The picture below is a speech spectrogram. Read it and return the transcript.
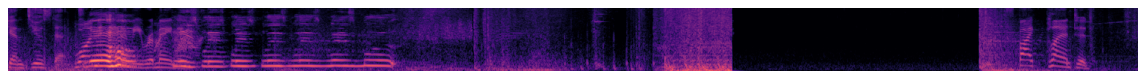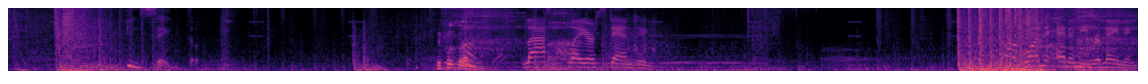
Can't use that. One No! enemy remaining. Please, please, please, please, please, please, please. Spike planted. Insecto. Difusor. Last player standing. One enemy remaining.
